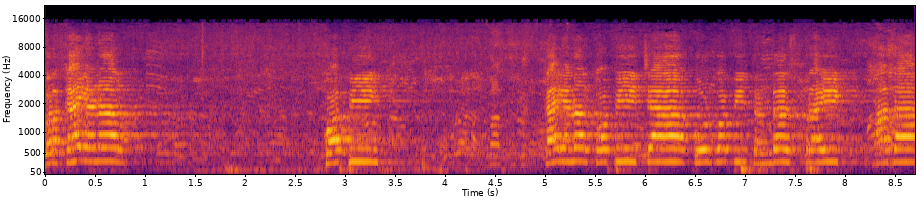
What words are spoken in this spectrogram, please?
बरं काय घेणार? कॉफी. काय घेणार? कॉफी चहा कोल्ड कॉफी थंड स्प्राईट माझा.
